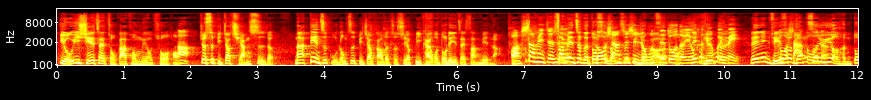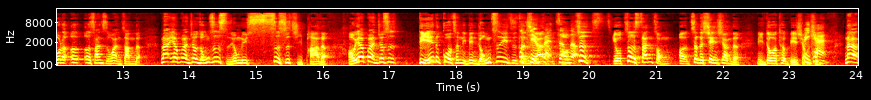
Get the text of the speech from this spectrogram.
有一些在走高空，没有错哈。啊，就是比较强势的。那电子股融资比较高的，则是要避开。我都列在上面了。啊，上面这是上面这个都是楼上就是融资多的，有可能会被连你比如说融资余有很多的二二三十万张的，那要不然就融资使用率四十几趴的哦，要不然就是。跌的过程里面，融资一直增加的，哦，这有这三种呃这个现象的，你都要特别小心。那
